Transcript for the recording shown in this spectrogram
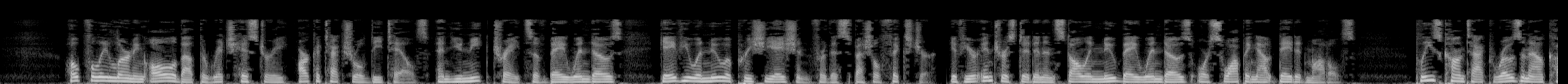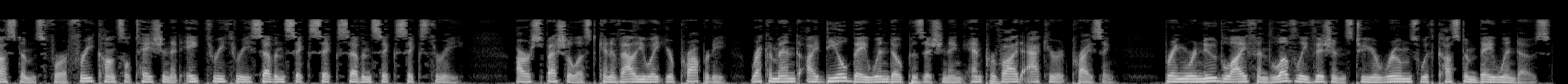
hopefully learning all about the rich history, architectural details, and unique traits of bay windows gave you a new appreciation for this special fixture. If you're interested in installing new bay windows or swapping outdated models, please contact Rosenow Customs for a free consultation at 833-766-7663. Our specialist can evaluate your property, recommend ideal bay window positioning, and provide accurate pricing. Bring renewed life and lovely visions to your rooms with custom bay windows.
